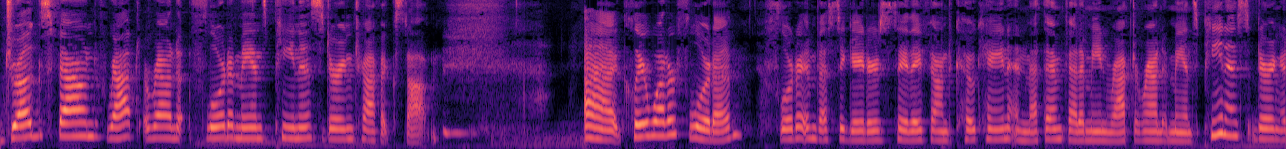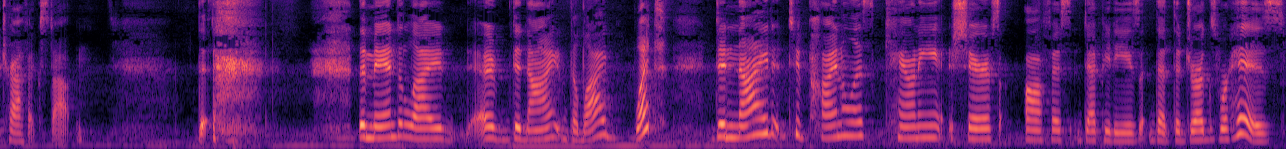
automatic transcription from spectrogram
Drugs found wrapped around Florida man's penis during traffic stop. Uh, Clearwater, Florida. Florida investigators say they found cocaine and methamphetamine wrapped around a man's penis during a traffic stop. The, the man denied, uh, denied, denied, what? Denied to Pinellas County Sheriff's Office deputies that the drugs were his.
